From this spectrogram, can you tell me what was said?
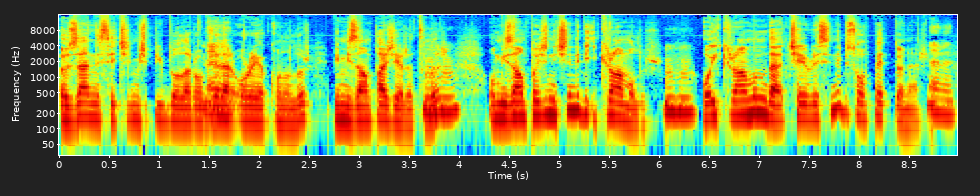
özenle seçilmiş biblolar, objeler evet. oraya konulur. Bir mizampaj yaratılır. Hı hı. O mizampajın içinde de bir ikram olur. Hı hı. O ikramın da çevresinde bir sohbet döner. Evet.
